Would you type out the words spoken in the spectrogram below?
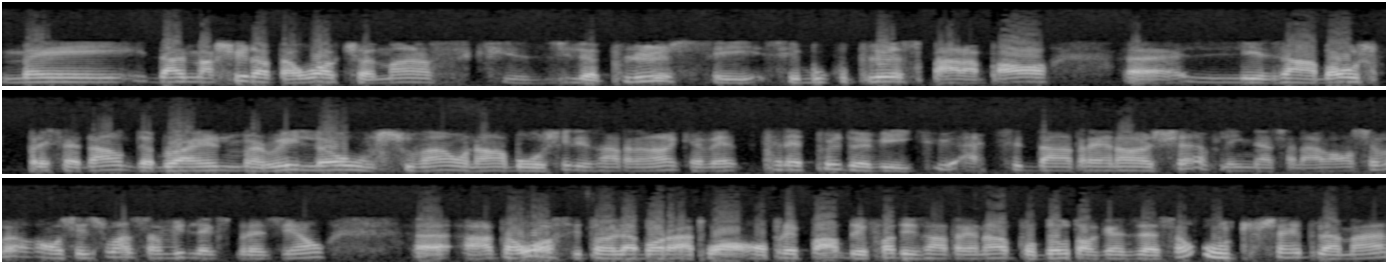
Mais dans le marché d'Ottawa actuellement, ce qui se dit le plus, c'est beaucoup plus par rapport euh, les embauches précédentes de Brian Murray, là où souvent on a embauché des entraîneurs qui avaient très peu de vécu à titre d'entraîneur-chef Ligue nationale. On s'est souvent servi de l'expression euh, Ottawa, c'est un laboratoire. On prépare des fois des entraîneurs pour d'autres organisations ou tout simplement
